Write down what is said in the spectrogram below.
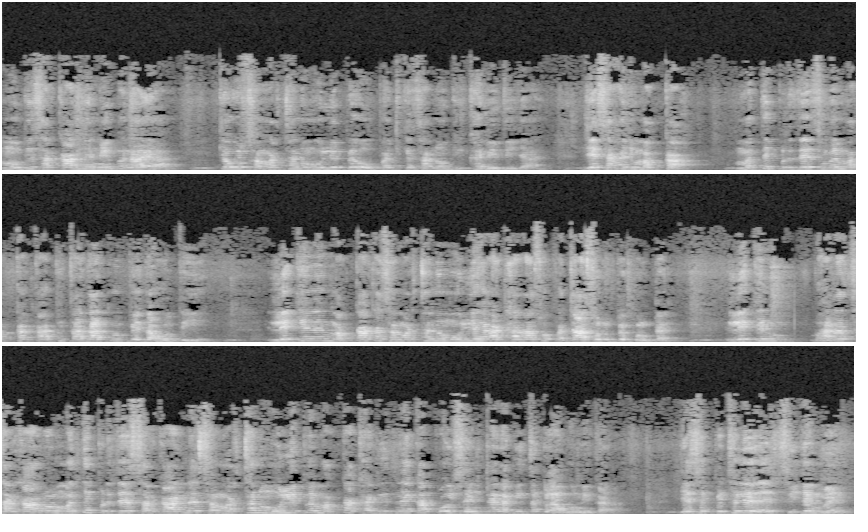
मोदी सरकार ने नहीं बनाया कि उस समर्थन मूल्य पे उपज किसानों की खरीदी जाए। जैसे आज मक्का मध्य प्रदेश में मक्का काफ़ी तादाद में पैदा होती है। लेकिन मक्का का समर्थन मूल्य है अठारह सौ पचास रुपये कुंटल लेकिन भारत सरकार और मध्य प्रदेश सरकार ने समर्थन मूल्य पे मक्का खरीदने का कोई सेंटर अभी तक लागू नहीं करा। जैसे पिछले सीज़न में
